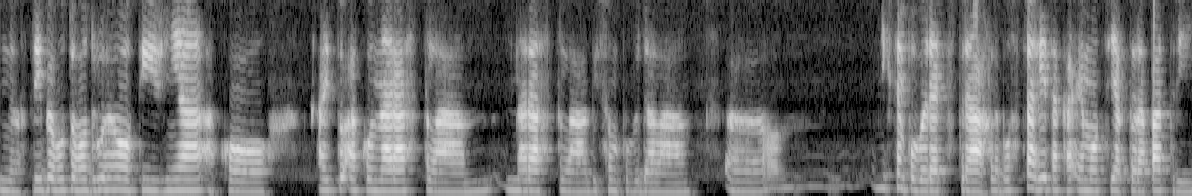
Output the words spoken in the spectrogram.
v priebehu toho druhého týždňa, ako, aj to, ako narastla, narastla, by som povedala, uh, nechcem povedať strach, lebo strach je taká emocia, ktorá patrí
